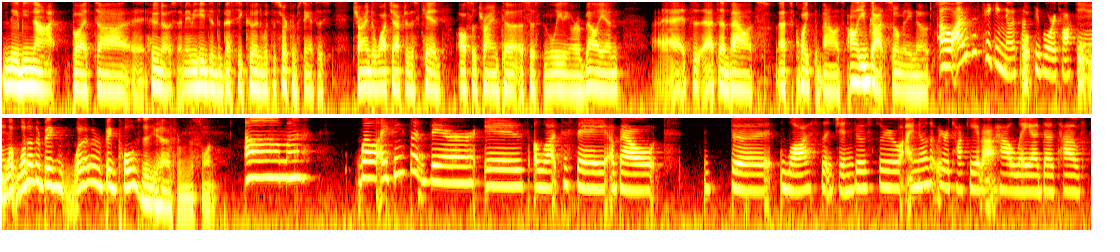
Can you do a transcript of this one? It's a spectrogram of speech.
Maybe not. But uh, who knows? Maybe he did the best he could with the circumstances, trying to watch after this kid, also trying to assist in leading a rebellion. Uh, it's that's a balance. That's quite the balance. Oh, you've got so many notes. Oh, I was just taking notes as people were talking. What what other big what other big polls did you have from this one? Um, well, I think that there is a lot to say about the loss that Jyn goes through. I know that we were talking about how Leia does have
